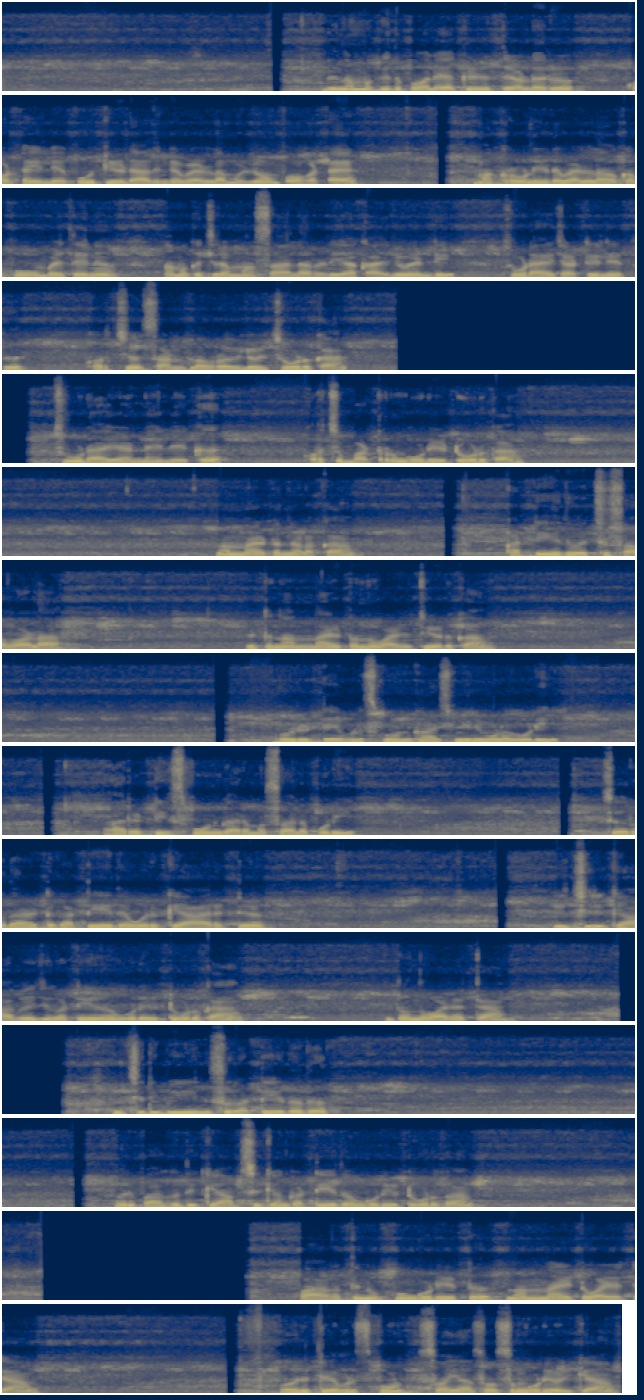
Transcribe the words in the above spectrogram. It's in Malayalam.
ഇനി നമുക്കിതുപോലെ കിഴുത്തിയുള്ളൊരു കൊട്ടയിലേക്ക് ഊറ്റിയിടാം. അതിന്റെ വെള്ളം മുഴുവൻ പോകട്ടെ. മക്രോണിയുടെ വെള്ളമൊക്കെ പോകുമ്പോഴത്തേന് നമുക്ക് ഇച്ചിരി മസാല റെഡിയാക്കാം അതിനുവേണ്ടി ചൂടായ ചട്ടിയിലേക്ക് കുറച്ച് സൺഫ്ലവർ ഓയിൽ ഒഴിച്ച് കൊടുക്കുക ചൂടായ എണ്ണയിലേക്ക് കുറച്ച് ബട്ടറും കൂടി ഇട്ട് കൊടുക്കുക നന്നായിട്ട് ഇളക്കാം. കട്ട് ചെയ്ത് വെച്ച സവാള ഇട്ട് നന്നായിട്ടൊന്ന് വഴറ്റിയെടുക്കാം. ഒരു ടേബിൾ സ്പൂൺ കാശ്മീരി മുളക് പൊടി അര ടീസ്പൂൺ ഗരം മസാലപ്പൊടി ചെറുതായിട്ട് കട്ട് ചെയ്ത ഒരു ക്യാരറ്റ് ഇച്ചിരി ക്യാബേജ് കട്ട് ചെയ്തതും കൂടി ഇട്ട് കൊടുക്കാം. ഇതൊന്ന് വഴറ്റാം. ഇച്ചിരി ബീൻസ് കട്ട് ചെയ്തത്. ഒരു പകുതി ക്യാപ്സിക്കം കട്ട് ചെയ്തതും കൂടി ഇട്ട് കൊടുക്കാം. പാകത്തിന് ഉപ്പും കൂടി ഇട്ട് നന്നായിട്ട് വഴറ്റാം. ഒരു ടേബിൾ സ്പൂൺ സോയാ സോസും കൂടി ഒഴിക്കാം.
